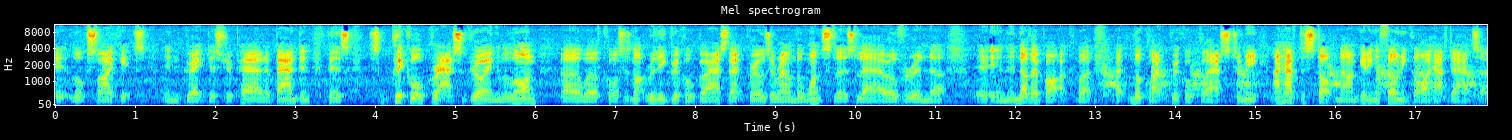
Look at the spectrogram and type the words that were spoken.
it looks like it's in great disrepair and abandoned. There's grickle grass growing in the lawn. Uh, well, of course, it's not really grickle grass. That grows around the Once-ler's lair over in uh, in another park, but it looked like grickle grass to me. I have to stop now. I'm getting a phony call I have to answer.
